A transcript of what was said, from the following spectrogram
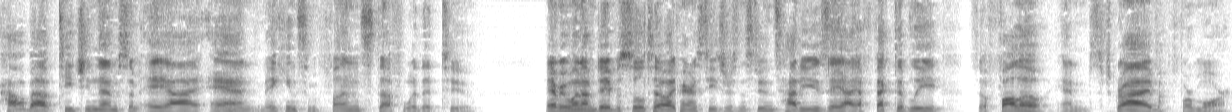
how about teaching them some AI and making some fun stuff with it too? Hey everyone, I'm Dave Basulto. I parents, teachers, and students how to use AI effectively. So follow and subscribe for more.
